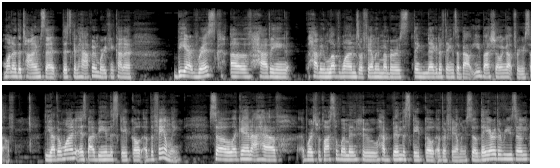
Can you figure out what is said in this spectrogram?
one of the times that this can happen where you can kind of be at risk of having having loved ones or family members think negative things about you by showing up for yourself. The other one is by being the scapegoat of the family. So again, I have worked with lots of women who have been the scapegoat of their family. So they are the reason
